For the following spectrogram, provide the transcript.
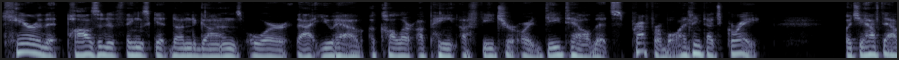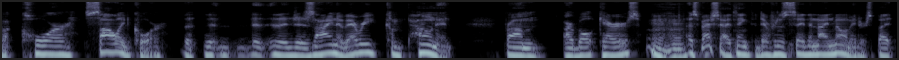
care that positive things get done to guns or that you have a color, a paint, a feature, or a detail that's preferable. I think that's great. But you have to have a core, solid core. The, the, the, the design of every component from our bolt carriers, hmm especially I think the difference is say the nine millimeters, but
